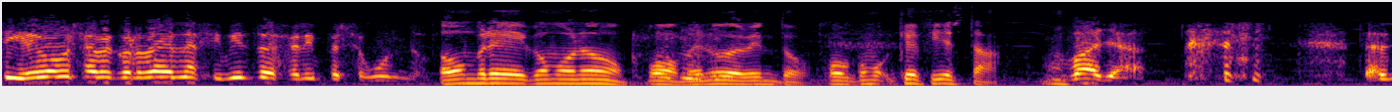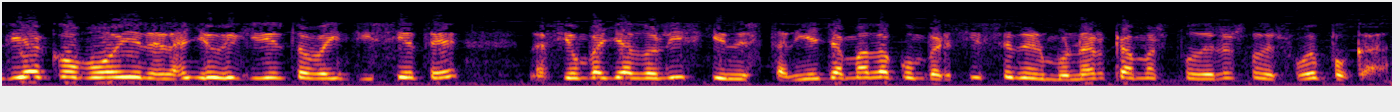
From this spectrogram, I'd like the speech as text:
Sí, hoy vamos a recordar el nacimiento de Felipe II. Hombre, cómo no. Oh, menudo evento. Oh, cómo- qué fiesta. Vaya. Tal día como hoy, en el año 1527, nació en Valladolid quien estaría llamado a convertirse en el monarca más poderoso de su época,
